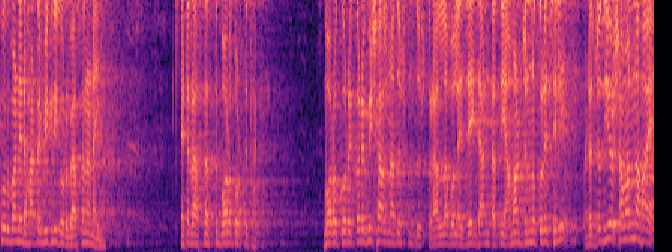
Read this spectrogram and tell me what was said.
কুরবানির হাটে বিক্রি করবে আসে না নাই? এটা আস্তে আস্তে বড় করতে থাকে। বড় করে করে বিশাল নাদুস নাদুস করে। আল্লাহ বলে যে গানটা তুই আমার জন্য করেছিলি, ওটা যদিও সামান্য হয়,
